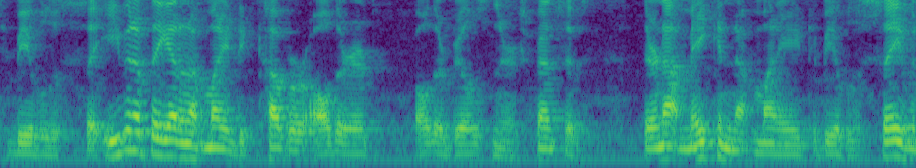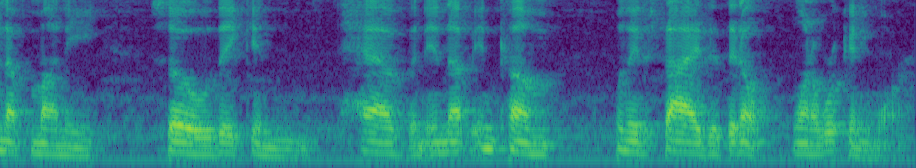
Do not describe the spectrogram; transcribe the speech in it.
to be able to say, even if they got enough money to cover all their all their bills and their expenses, they're not making enough money to be able to save enough money so they can have an enough income when they decide that they don't want to work anymore.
